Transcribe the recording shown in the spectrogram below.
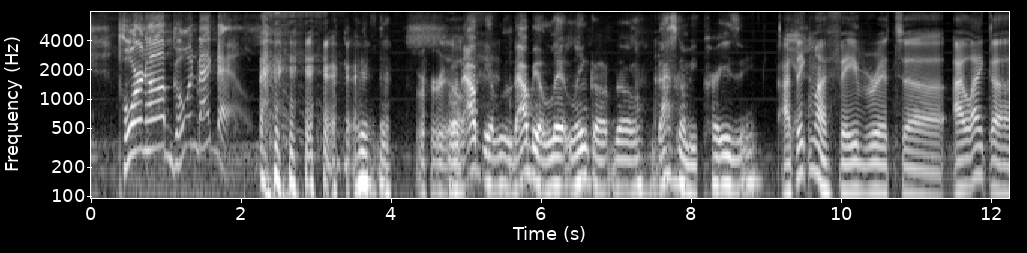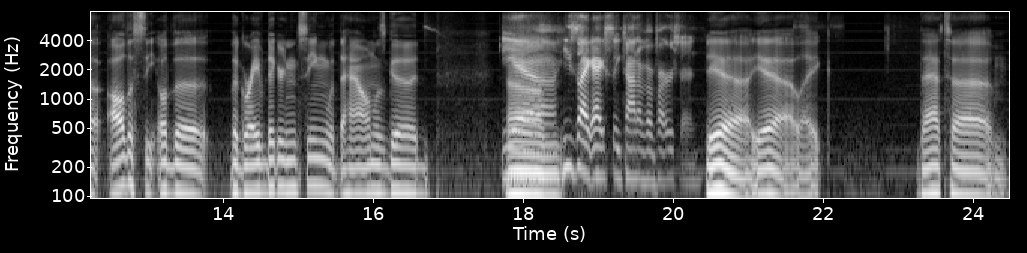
Pornhub going back down. For real. well, that'll be a that'll be a lit link up though. That's gonna be crazy. I think my favorite. Uh, I like uh, all the scene, or the the grave digging scene with the hound was good. Yeah, Um, he's like actually kind of a person. Yeah, yeah, like that. Um,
